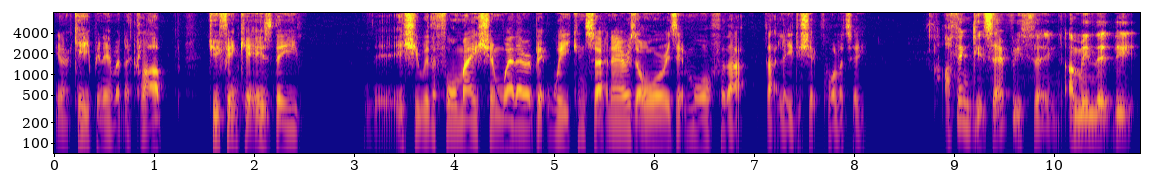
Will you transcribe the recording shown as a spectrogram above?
you know, keeping him at the club. Do you think it is the issue with the formation where they're a bit weak in certain areas, or is it more for that that leadership quality? I think it's everything. I mean, the the,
